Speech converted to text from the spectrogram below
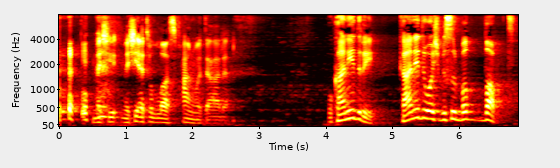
مشي... مشيئة الله سبحانه وتعالى. وكان يدري. كان يدري وش بيصير بالضبط.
